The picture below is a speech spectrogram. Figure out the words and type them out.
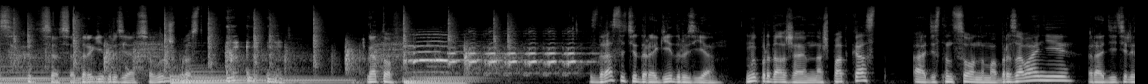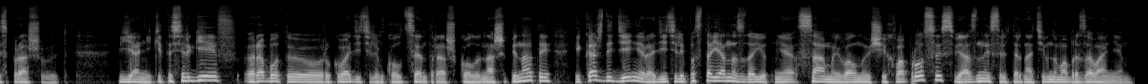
Сейчас, все, все, дорогие друзья, все лучше просто. Готов. Здравствуйте, дорогие друзья. Мы продолжаем наш подкаст о дистанционном образовании «Родители спрашивают». Я Никита Сергеев, работаю руководителем колл-центра школы «Наши пенаты», и каждый день родители постоянно задают мне самые волнующие вопросы, связанные с альтернативным образованием.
